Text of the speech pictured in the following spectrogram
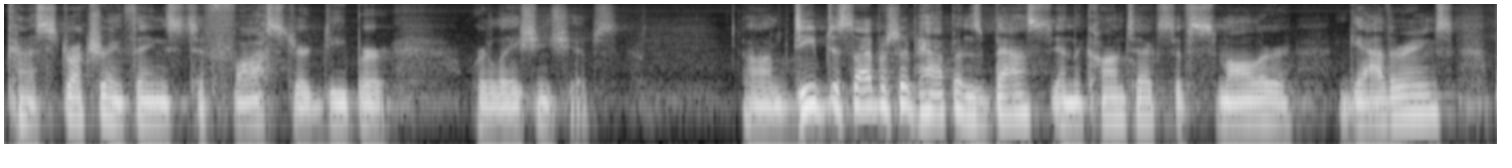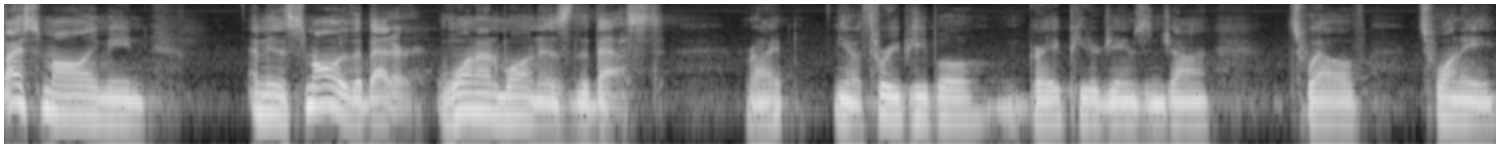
kind of structuring things to foster deeper relationships. Um, deep discipleship happens best in the context of smaller gatherings. By small, I mean, I mean the smaller the better. One on one is the best, right? You know, three people, great. Peter, James, and John. 12, 20,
